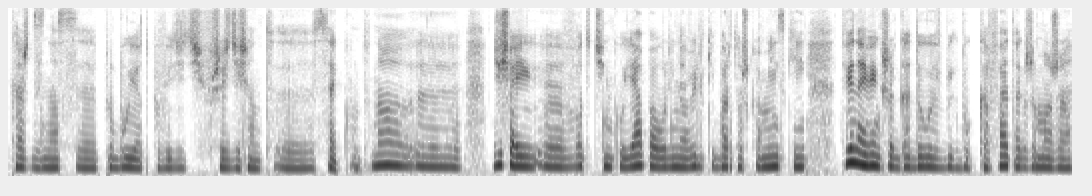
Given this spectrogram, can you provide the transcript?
każdy z nas próbuje odpowiedzieć w 60 sekund. No, dzisiaj w odcinku ja, Paulina Wilki, Bartosz Kamiński, dwie największe gaduły w Big Book Cafe, także może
